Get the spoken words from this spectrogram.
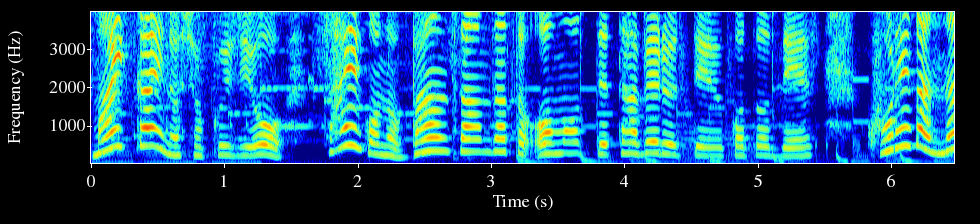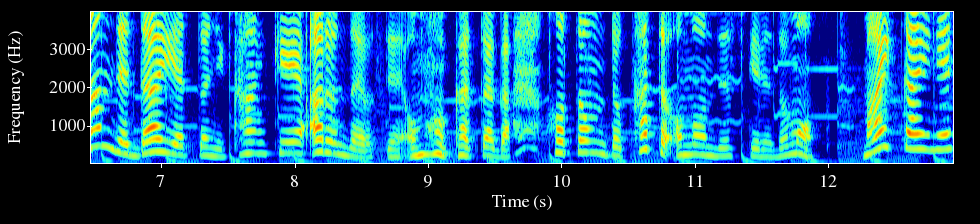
毎回の食事を最後の晩餐だと思って食べるっていうことです。これがなんでダイエットに関係あるんだよって思う方がほとんどかと思うんですけれども毎回ね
